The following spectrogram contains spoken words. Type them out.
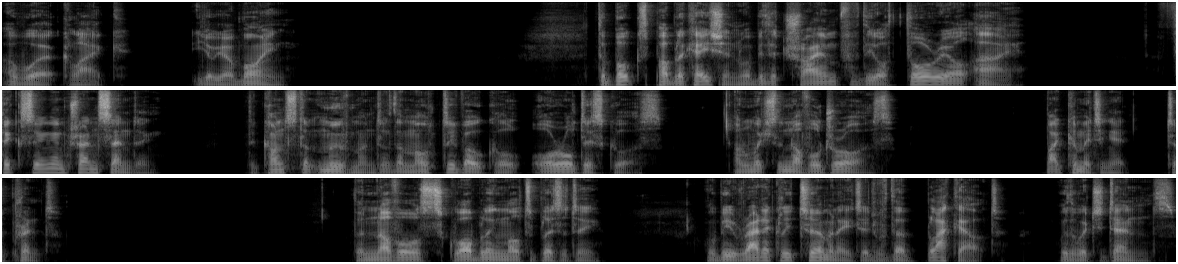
a work like Yo-Yo Boing. The book's publication will be the triumph of the authorial eye, fixing and transcending the constant movement of the multivocal oral discourse on which the novel draws, by committing it to print. The novel's squabbling multiplicity will be radically terminated with the blackout with which it ends.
